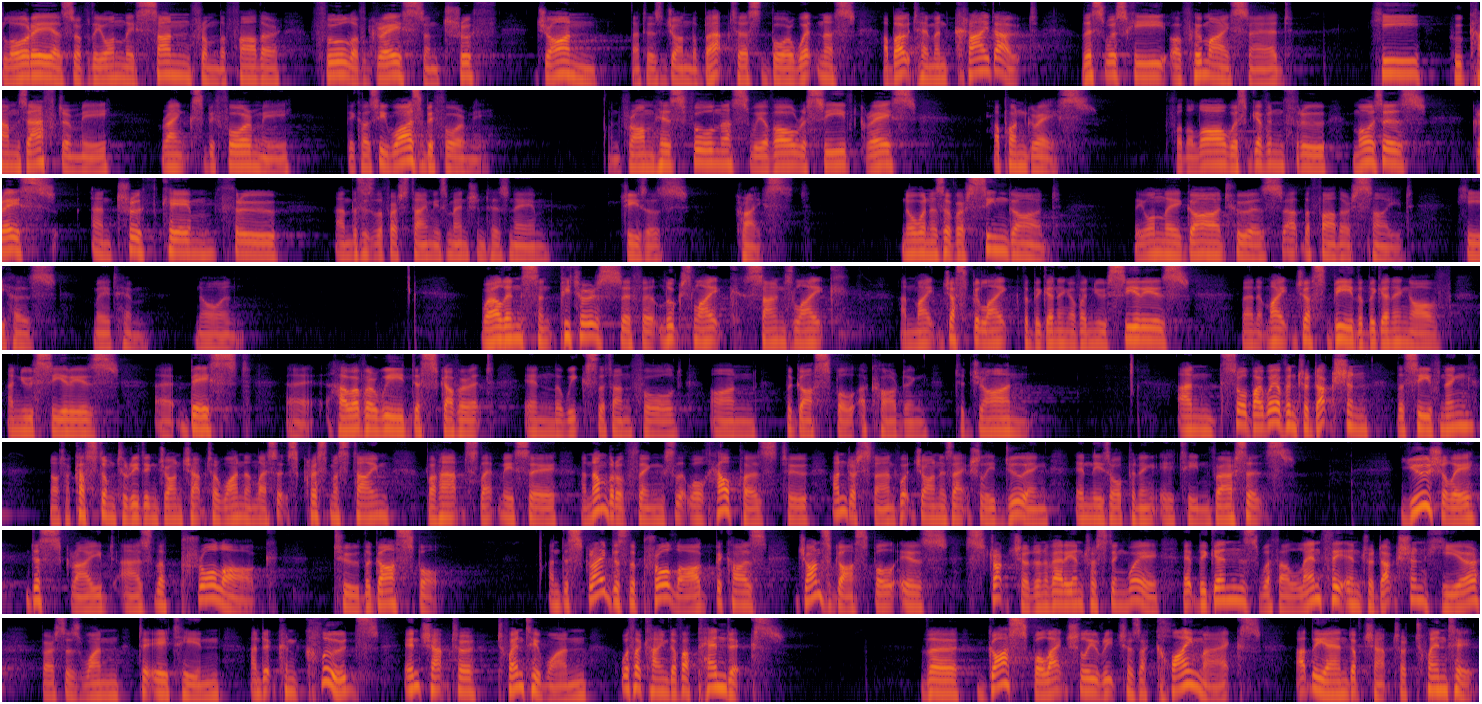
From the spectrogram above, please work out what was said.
glory as of the only Son from the Father, full of grace and truth. John, that is John the Baptist, bore witness about him and cried out, This was he of whom I said, He who comes after me ranks before me, because he was before me. And from his fullness we have all received grace upon grace. For the law was given through Moses Grace and truth came through, and this is the first time he's mentioned his name, Jesus Christ. No one has ever seen God, the only God who is at the Father's side. He has made him known. Well, in St. Peter's, if it looks like, sounds like, and might just be like the beginning of a new series, then it might just be the beginning of a new series uh, based, uh, however we discover it, in the weeks that unfold on the gospel according to John. And so, by way of introduction this evening, not accustomed to reading John chapter 1 unless it's Christmas time, perhaps let me say a number of things that will help us to understand what John is actually doing in these opening 18 verses. Usually, described as the prologue to the gospel. And described as the prologue because John's gospel is structured in a very interesting way. It begins with a lengthy introduction here, verses 1 to 18, and it concludes in chapter 21 with a kind of appendix. The gospel actually reaches a climax at the end of chapter 20.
